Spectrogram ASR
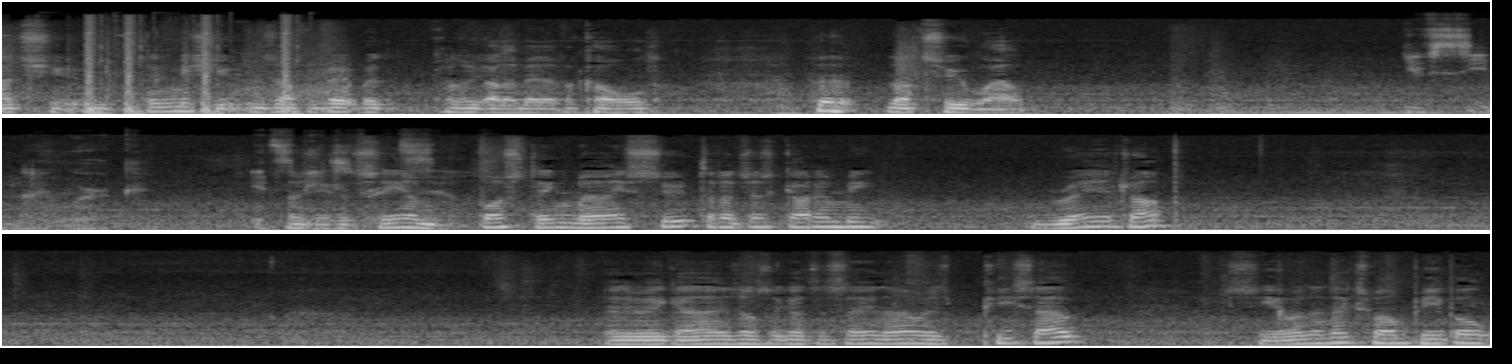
Bad shooting. I think my shooting's off a bit because I got a bit of a cold. Not too well. You've seen my work. It As you can see, I'm busting my suit that I just got in me rare drop. Anyway, guys, also got to say now is peace out. See you on the next one, people.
